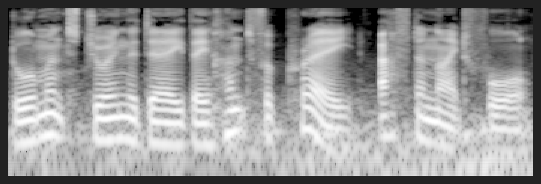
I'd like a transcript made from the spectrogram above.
Dormant during the day, they hunt for prey after nightfall.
